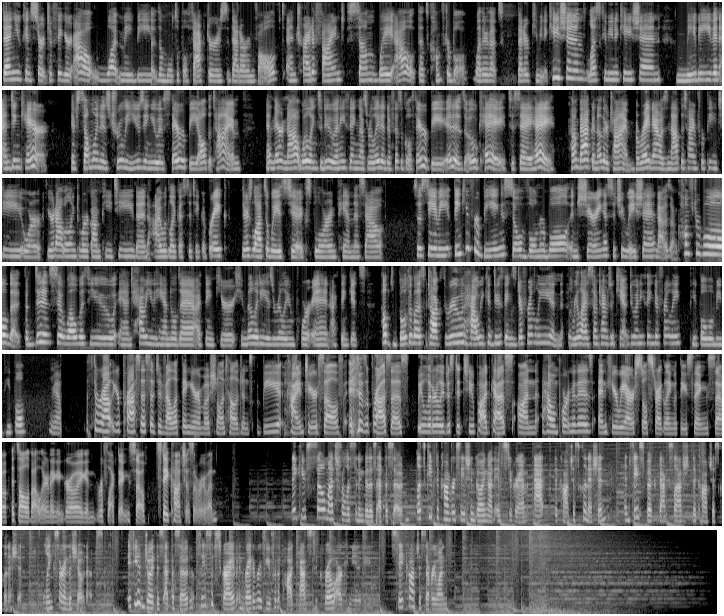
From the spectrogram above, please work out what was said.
then you can start to figure out what may be the multiple factors that are involved and try to find some way out that's comfortable, whether that's better communication, less communication, maybe even ending care. If someone is truly using you as therapy all the time, and they're not willing to do anything that's related to physical therapy, it is okay to say, hey, come back another time. Right now is not the time for PT, or if you're not willing to work on PT, then I would like us to take a break. There's lots of ways to explore and pan this out. So, Sammy, thank you for being so vulnerable and sharing a situation that was uncomfortable, that didn't sit well with you, and how you handled it. I think your humility is really important. I think it's helped both of us talk through how we could do things differently and realize sometimes we can't do anything differently. People will be people. Yeah throughout your process of developing your emotional intelligence, be kind to yourself. It is a process. We literally just did two podcasts on how important it is, and here we are still struggling with these things. So it's all about learning and growing and reflecting. So stay conscious, everyone. Thank you so much for listening to this episode. Let's keep the conversation going on Instagram at The Conscious Clinician and Facebook backslash The Conscious Clinician. Links are in the show notes. If you enjoyed this episode, please subscribe and write a review for the podcast to grow our community. Stay conscious, everyone.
